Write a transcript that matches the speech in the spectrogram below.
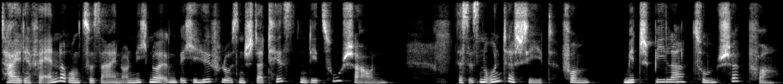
Teil der Veränderung zu sein und nicht nur irgendwelche hilflosen Statisten, die zuschauen. Das ist ein Unterschied vom Mitspieler zum Schöpfer.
